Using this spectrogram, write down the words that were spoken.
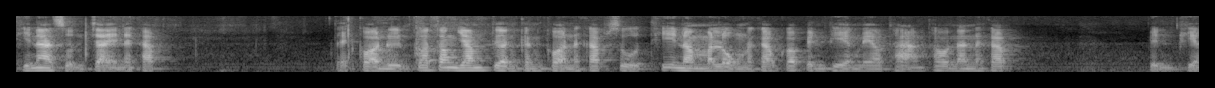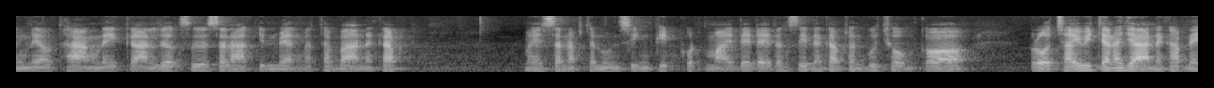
ที่น่าสนใจนะครับ แต่ก่อนอื่นก็ต้องย้ำเตือนกันก่อนนะครับ สูตรที่นำมาลงนะครับ ก็เป็นเพียงแนวทางเท่านั้นนะครับ เป็นเพียงแนวทางในการเลือกซื้อสลากกินแบ่งรัฐบาลนะครับ ไม่สนับสนุนสิ่งผิดกฎหมายใด ๆ ทั้งสิ้นนะครับ ท่านผู้ชมก็โปรดใช้วิจารณญาณนะครับใน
